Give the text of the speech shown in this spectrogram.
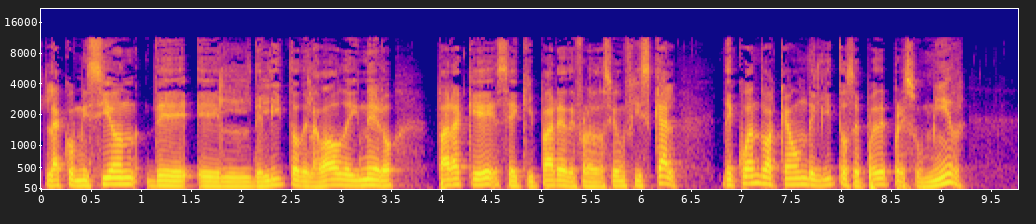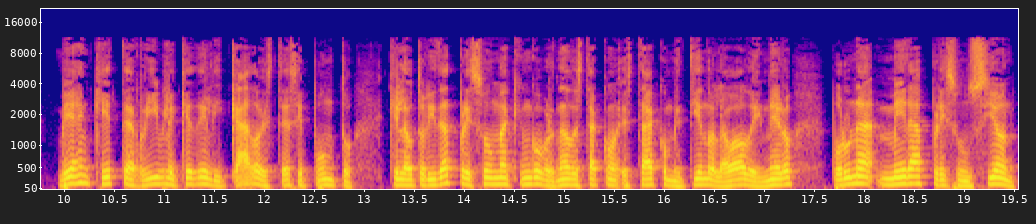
la comisión del delito de lavado de dinero para que se equipare a defraudación fiscal. ¿De cuándo acá un delito se puede presumir? Vean qué terrible, qué delicado está ese punto, que la autoridad presuma que un gobernado está, está cometiendo lavado de dinero por una mera presunción,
